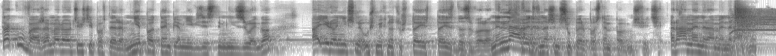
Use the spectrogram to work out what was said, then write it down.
Tak uważam, ale oczywiście powtarzam, nie potępiam, nie widzę z tym nic złego, a ironiczny uśmiech, no cóż, to jest, to jest dozwolone, nawet w naszym super postępowym świecie. Ramen, ramen, ramen.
